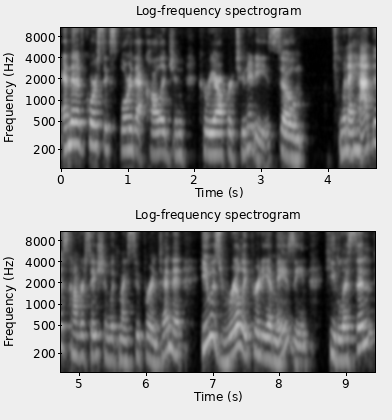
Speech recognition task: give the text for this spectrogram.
And then of course explore that college and career opportunities. So when I had this conversation with my superintendent, he was really pretty amazing. He listened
